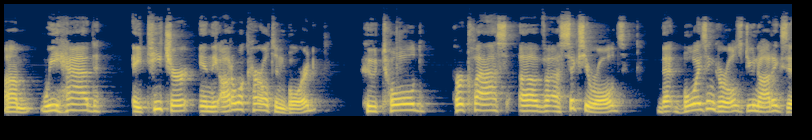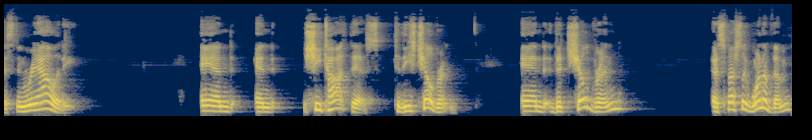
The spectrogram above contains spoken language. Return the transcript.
Um, we had a teacher in the Ottawa Carleton board who told her class of uh, six year olds that boys and girls do not exist in reality, and and she taught this to these children, and the children, especially one of them,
